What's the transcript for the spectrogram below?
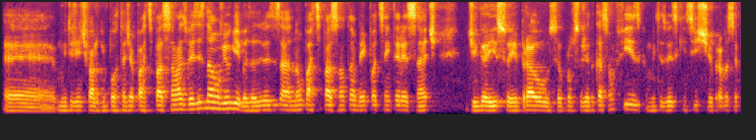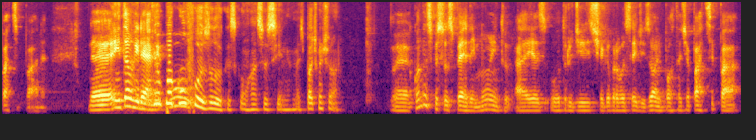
É, muita gente fala que o importante é a participação, às vezes não, viu, Gibas? Às vezes a não participação também pode ser interessante. Diga isso aí para o seu professor de educação física, muitas vezes que insistiu para você participar, né? É, então, Guilherme. Fiquei um pouco o... confuso, Lucas, com o raciocínio, mas pode continuar. É, quando as pessoas perdem muito, aí outro diz, chega para você e diz: Ó, oh, o importante é participar.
